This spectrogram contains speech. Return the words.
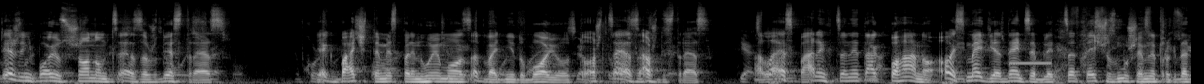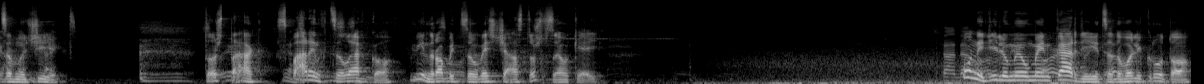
Тиждень бою з Шоном це завжди стрес. Як бачите, ми спарингуємо за два дні до бою, тож це завжди стрес. Але спаринг це не так погано. А ось медіа день це, блядь, це те, що змушує мене прокидатися вночі. Тож так, спаринг це легко. Він робить це увесь час, тож все окей. У неділю ми у мейнкарді, і це доволі круто.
